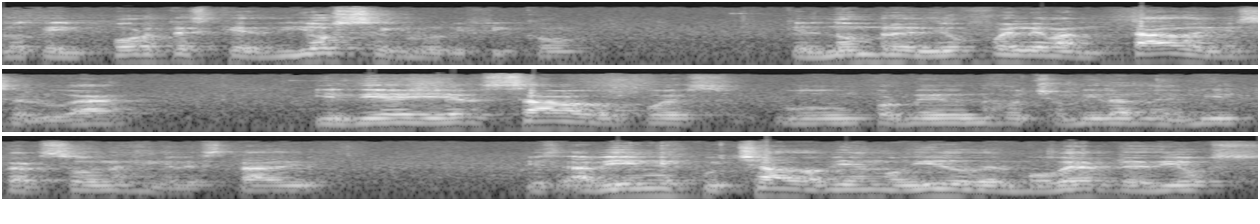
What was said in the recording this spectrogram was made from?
lo que importa es que Dios se glorificó, que el nombre de Dios fue levantado en ese lugar Y el día de ayer, sábado, pues, hubo un promedio de unas 8 mil a 9 mil personas en el estadio. Que habían escuchado, habían oído del mover de Dios.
